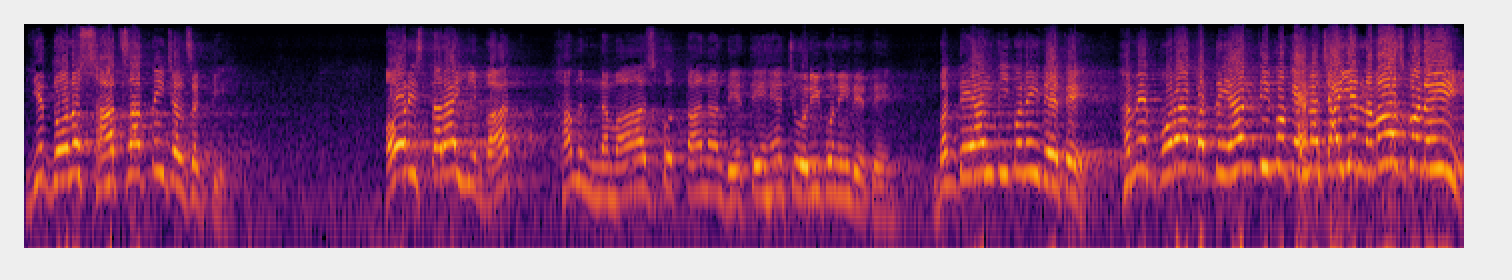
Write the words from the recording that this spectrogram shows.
یہ دونوں ساتھ ساتھ نہیں چل سکتی۔ اور اس طرح یہ بات ہم نماز کو تانا دیتے ہیں، چوری کو نہیں دیتے، بدیانتی کو نہیں دیتے۔ ہمیں برا بدیانتی کو کہنا چاہیے، نماز کو نہیں۔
